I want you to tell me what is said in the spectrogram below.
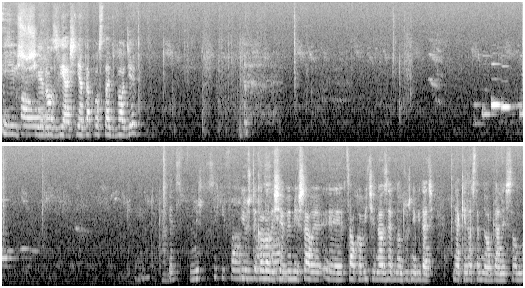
i się rozjaśnia ta postać w wodzie. Jetzt mischt sich die Farbe. I już te kolory się wymieszały y, całkowicie na zewnątrz, już nie widać jakie następne organy są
